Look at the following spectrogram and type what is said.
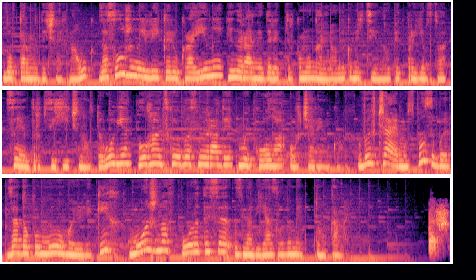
доктор медичних наук, заслужений лікар України, генеральний директор комунального некомерційного підприємства Центр психічного здоров'я Луганської обласної селищної ради Микола Овчаренко. Вивчаємо способи, за допомогою яких можна впоратися з нав'язливими думками. Перше.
